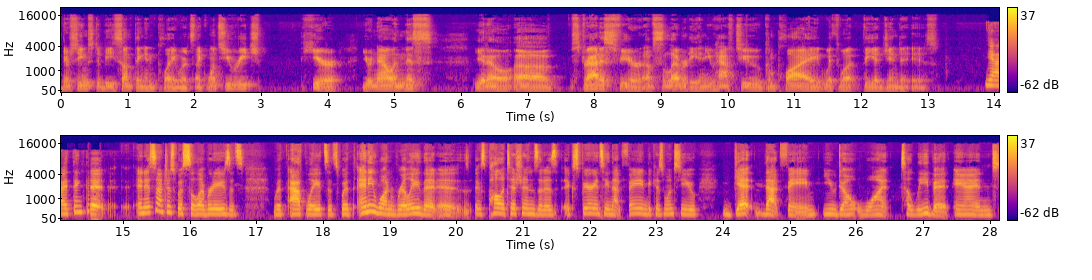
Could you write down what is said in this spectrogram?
there seems to be something in play where it's like once you reach here, you're now in this, you know, uh, stratosphere of celebrity and you have to comply with what the agenda is. Yeah, I think that, and it's not just with celebrities, it's with athletes, it's with anyone really that is, is politicians that is experiencing that fame because once you get that fame, you don't want to leave it. And,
